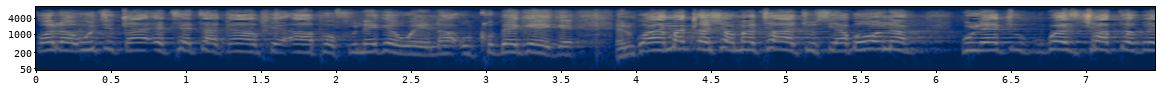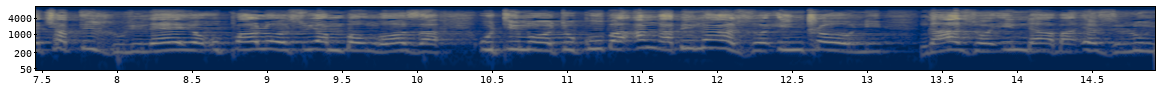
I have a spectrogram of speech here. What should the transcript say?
Kodwa uthi xa ethetha kakuhle apho funeke wena uqhubekeke. And kwaye amaxesha amathathu siyabona kule kwezi chapter kule chapter idlulileyo upawulos uyambongoza utimoti ukuba angabi nazo intloni ngazo indaba ezilungileyo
